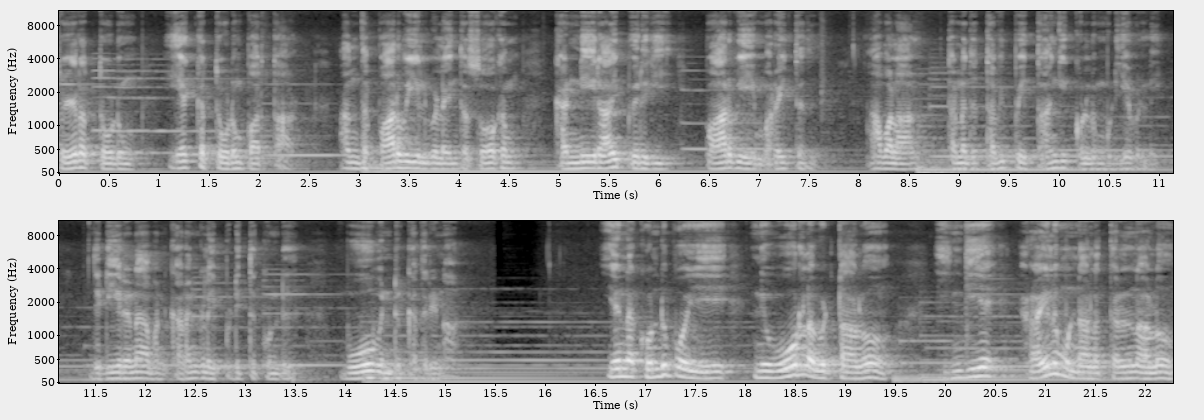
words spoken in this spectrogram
துயரத்தோடும் ஏக்கத்தோடும் பார்த்தாள். அந்த பார்வையில் விளைந்த சோகம் கண்ணீராய் பெருகி பார்வையை மறைத்தது. அவளால் தனது தவிப்பை தாங்கிக் கொள்ள முடியவில்லை. திடீரென அவன் கரங்களை பிடித்துக்கொண்டு ஓவென்று கதறினான். என்னை கொண்டு போய் நீ ஊரில் விட்டாலும் இங்கேயே ரயிலு முன்னால் தள்ளினாலும்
